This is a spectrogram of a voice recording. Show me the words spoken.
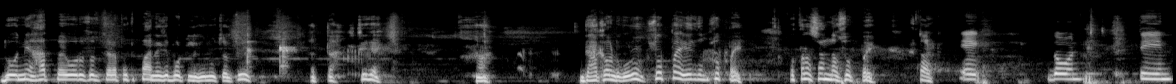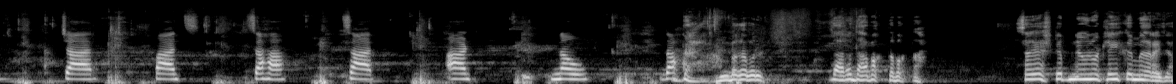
दोन्ही हात पाय वर उचलतो त्याला फक्त पाण्याच्या बॉटल घेऊन उचलतोय. आत्ता ठीक आहे? हां. दहा काउंट करू. सोपं आहे एकदम सोपं आहे. स्वतःला सांगा सोपं आहे. स्टार्ट एक दोन तीन चार पाच सहा सात आठ नऊ दहा. दहा. बघा बरं. झालं दहा बघता बघता. सगळ्या स्टेप नवीन वाटल्या की कमी करायच्या.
